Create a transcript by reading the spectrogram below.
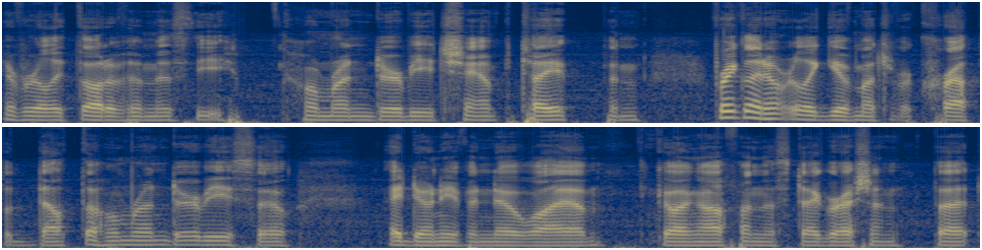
never really thought of him as the home run derby champ type. And frankly, I don't really give much of a crap about the home run derby, so I don't even know why I'm going off on this digression. But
